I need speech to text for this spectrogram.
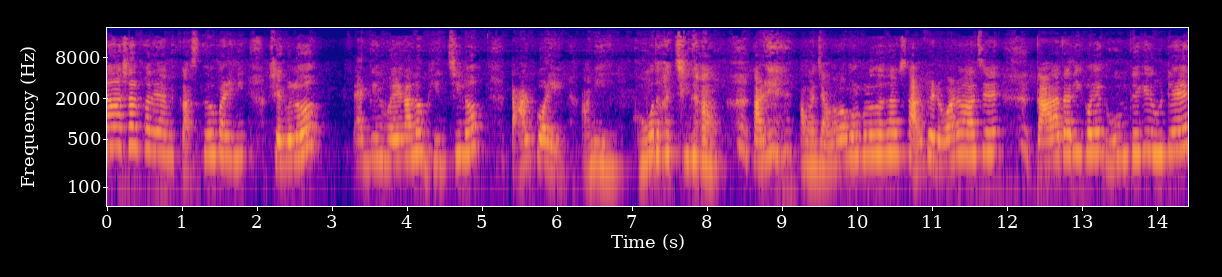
না আসার ফলে আমি কাচতেও পারিনি। সেগুলো একদিন হয়ে গেল, ভিজছিল। তারপরে আমি ঘুমোতে পারছি না। আরে, আমার জামা কাপড়গুলো তো সব সার্ফে ডোবানো আছে। তাড়াতাড়ি করে ঘুম থেকে উঠে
